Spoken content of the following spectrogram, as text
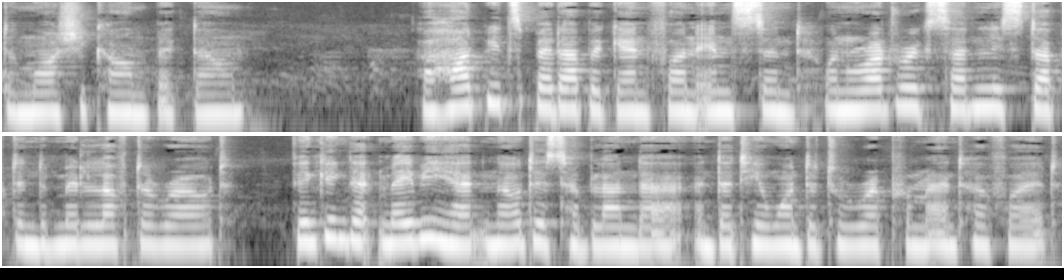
the more she calmed back down. Her heartbeat sped up again for an instant when Roderick suddenly stopped in the middle of the road, thinking that maybe he had noticed her blunder and that he wanted to reprimand her for it.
